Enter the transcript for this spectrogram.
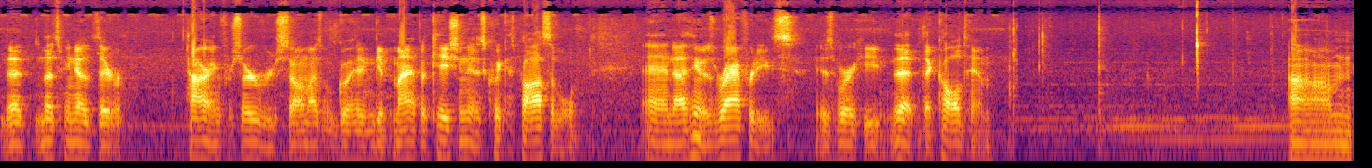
that lets me know that they're hiring for servers, so I might as well go ahead and get my application in as quick as possible. And I think it was Rafferty's is where he that that called him. Um,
